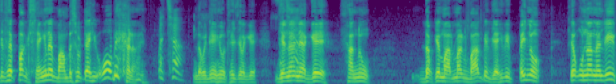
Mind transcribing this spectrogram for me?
ਜਿੱਥੇ ਭਗਤ ਸਿੰਘ ਨੇ ਬੰਬ ਸੁੱਟਿਆ ਸੀ ਉਹ ਵੇਖਣਾ ਹੈ। ਅੱਛਾ। ਲੋ ਜੀ ਉੱਥੇ ਚਲ ਗਏ। ਜਿਨ੍ਹਾਂ ਨੇ ਅੱਗੇ ਸਾਨੂੰ ਦਬਕੇ ਮਾਰ ਮਾਰ ਕੇ ਬਾਹਰ ਭੇਜਿਆ ਸੀ ਵੀ ਪਹਿਲੋਂ ਤੇ ਉਹਨਾਂ ਨੇ ਜੀ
